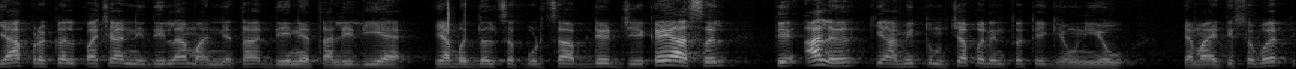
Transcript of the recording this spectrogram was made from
या प्रकल्पाच्या निधीला मान्यता देण्यात आलेली आहे. याबद्दलचं पुढचं अपडेट जे काही असेल ते आलं की आम्ही तुमच्यापर्यंत ते घेऊन येऊ. या माहितीसोबत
